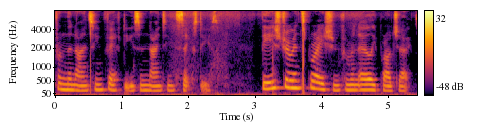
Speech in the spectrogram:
from the 1950s and 1960s. These drew inspiration from an early project,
